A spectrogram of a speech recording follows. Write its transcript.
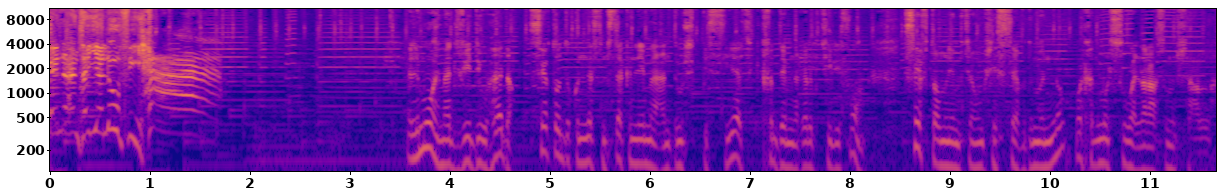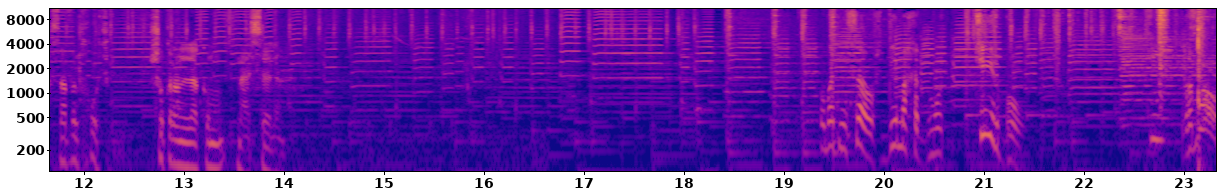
أين أنت يا لوفي؟ ها! المهم هذا الفيديو هذا صيفطوا دوك الناس مساكن اللي ما عندهمش بيسيات خدامين غير بالتليفون صيفطهم لهم حتى باش يستافدوا منه ويخدموا السوق على راسهم إن شاء الله. صافي الخوت. شكرا لكم. مع السلامة. وما تنساوش ديما خدموا تيربو. تيربو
